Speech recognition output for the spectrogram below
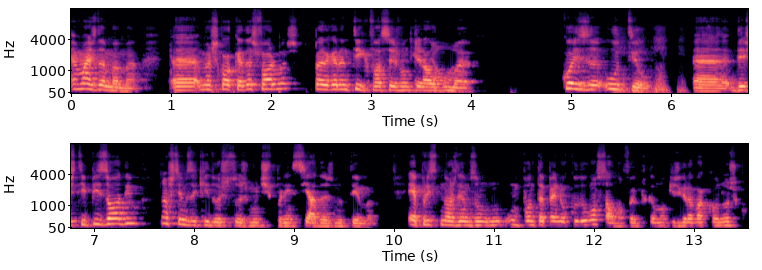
É mais da mamã. Ah, mas de qualquer das formas, para garantir que vocês vão ter é. alguma coisa útil ah, deste episódio, nós temos aqui duas pessoas muito experienciadas no tema. É por isso que nós demos um, um pontapé no cu do Gonçalo, não foi porque ele não quis gravar connosco,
